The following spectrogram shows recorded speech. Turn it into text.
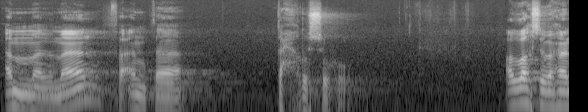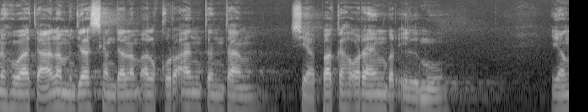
amma al-mal fa anta tahrusuhu. Allah Subhanahu wa taala menjelaskan dalam Al-Qur'an tentang siapakah orang yang berilmu. Yang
